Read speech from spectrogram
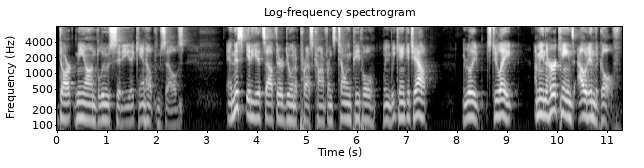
dark neon blue city. They can't help themselves. And this idiot's out there doing a press conference telling people, we, we can't get you out. We really, it's too late. I mean, the hurricane's out in the Gulf,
